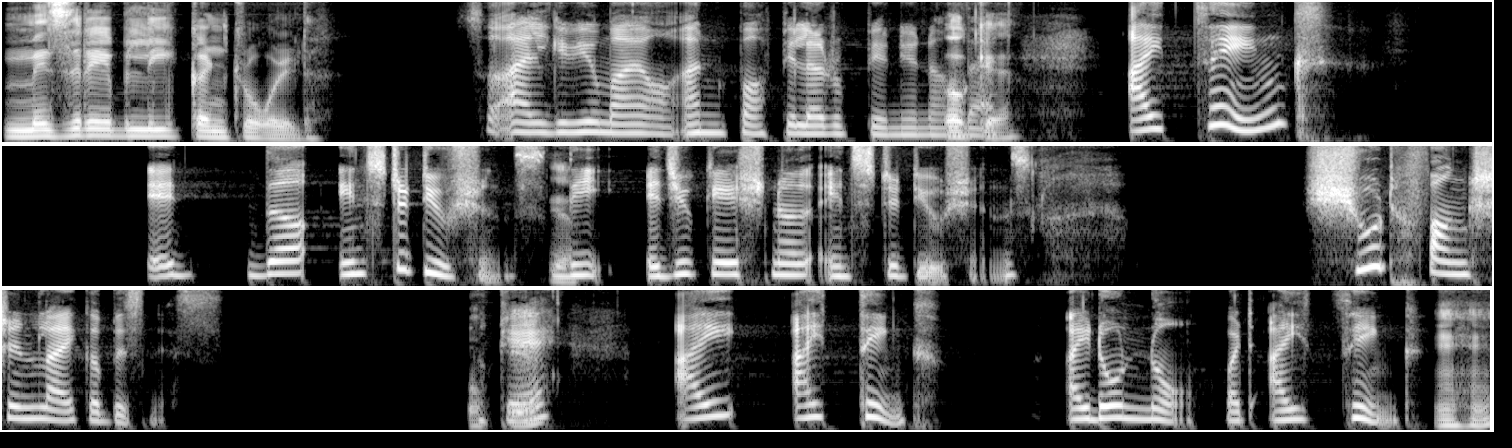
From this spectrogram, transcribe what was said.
miserably controlled? So I'll give you my unpopular opinion on okay. that. I think it, the institutions, Yeah. the educational institutions, should function like a business. Okay. I I think, I don't know, but I think hmm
